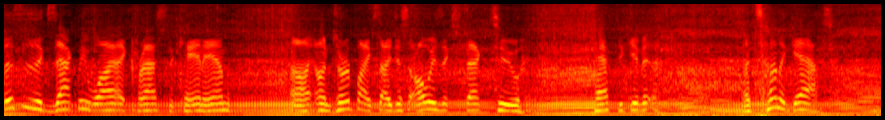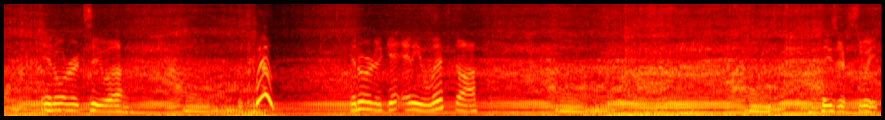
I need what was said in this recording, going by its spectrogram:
This is exactly why I crashed the Can-Am. Uh, on dirt bikes, I just always expect to have to give it a ton of gas in order to, uh, woo, in order to get any lift off. These are sweet.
